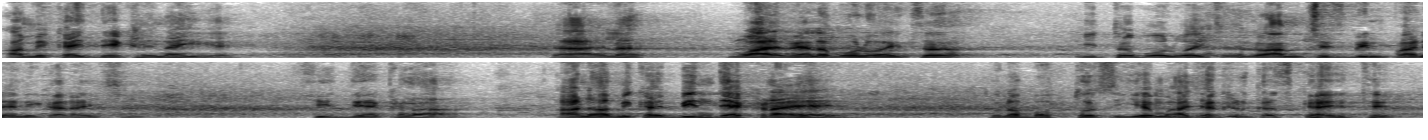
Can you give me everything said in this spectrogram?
आम्ही काही देखणे नाही आहे त्याला वाळव्याला बोलवायचं इथं बोलवायचं आमचीच बिन पाण्याने करायची. ही देखणा आणि आम्ही काय बिन देखणा आहे? तुला बघतोच ये माझ्याकडे कसं काय येते.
